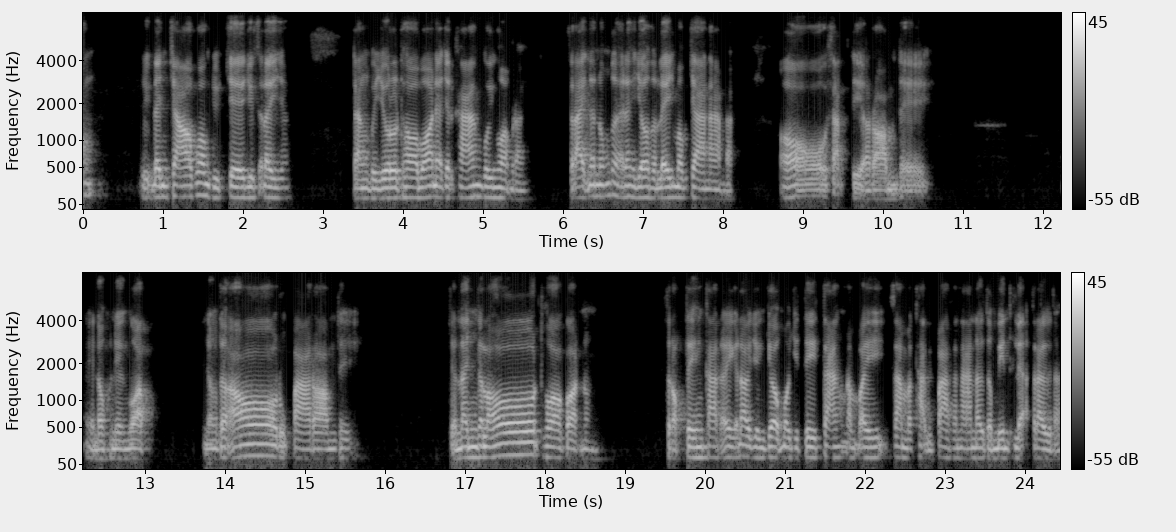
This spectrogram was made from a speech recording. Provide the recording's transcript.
ងជួយដេញចោលផងជួយជេរជួយស្ដីអញ្ចឹងតាំងពីយល់ធម៌របស់អ្នកចិត្តខាងអង្គុយងាប់ដែរស្រែកនៅនោះទៅនេះយកទៅលេងមកចាណាបាទអូសត្វទីអារម្មណ៍ទេ ឯនោះគ្នាងាប់អញ្ចឹងទៅអូរូបាអារម្មណ៍ទេចំណេញទៅរហូតធម៌គាត់នោះស្រុកទេសកើតអីក៏ដោយយើងយកមកជាទីតាំងដើម្បីសមថវិបស្សនានៅតែមានធ្លាក់ត្រូវតា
